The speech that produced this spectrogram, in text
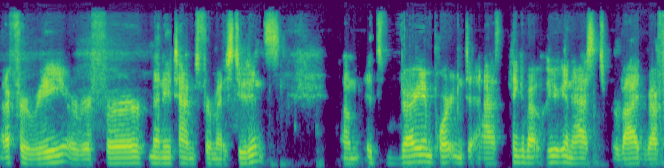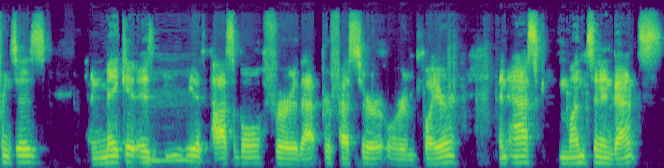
referee or refer many times for my students, um, it's very important to ask, think about who you're going to ask to provide references and make it as mm-hmm. easy as possible for that professor or employer and ask months in advance.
